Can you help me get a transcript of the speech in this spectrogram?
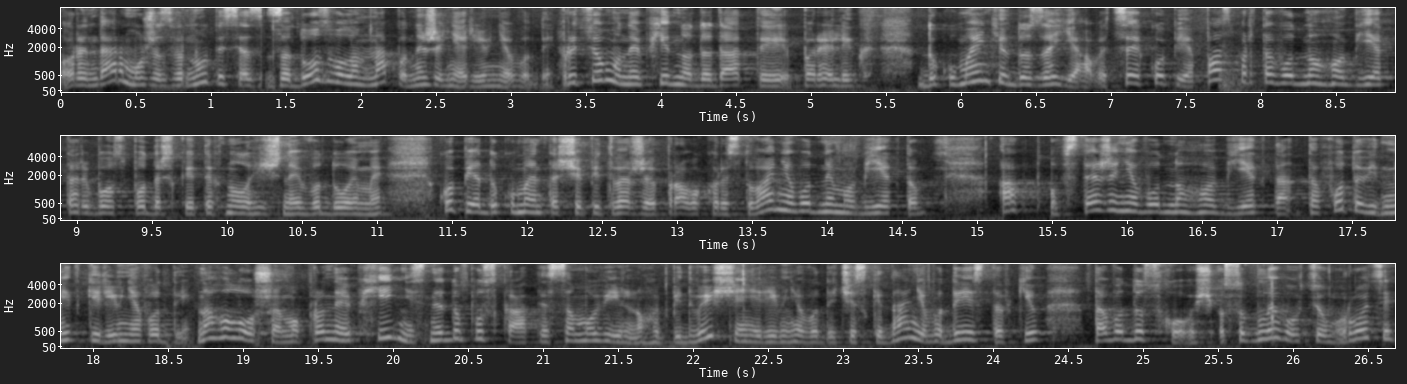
орендар може звернутися за дозволом на пониження рівня води. При цьому необхідно додати перелік документів до заяви. Це копія паспорта водного об'єкта рибогосподарської технологічної водойми, копія документа, що підтверджує право користування водним об'єктом, акт обстеження водного об'єкта та фото відмітки рівня води. Наголошуємо про необхідність не допускати самовільного підвищення рівня води чи скидання води із ставків та водосховищ, особливо в цьому році,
